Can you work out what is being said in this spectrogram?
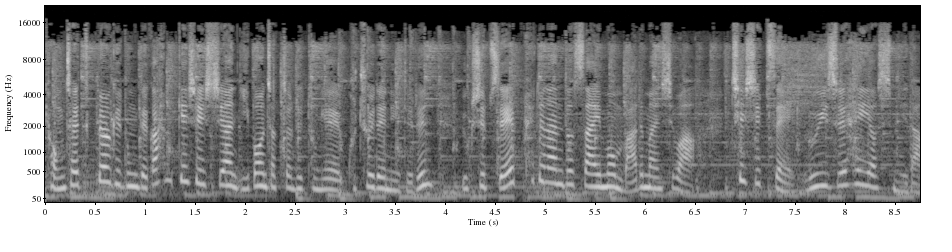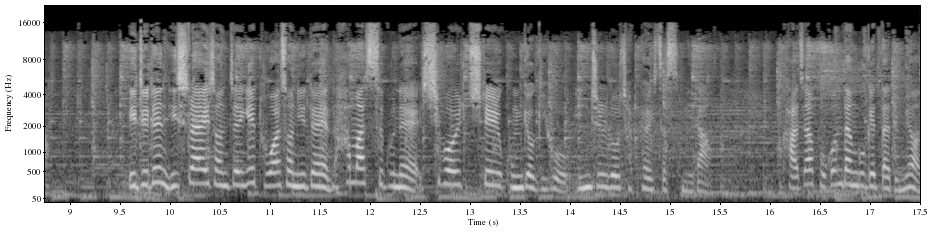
경찰 특별기동대가 함께 실시한 이번 작전을 통해 구출된 이들은 60세의 페르난도 사이몬 마르만 씨와 70세 루이즈 헤이였습니다. 이들은 이스라엘 전쟁의 도화선이 된 하마스군의 10월 7일 공격 이후 인질로 잡혀 있었습니다. 가자 보건당국에 따르면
